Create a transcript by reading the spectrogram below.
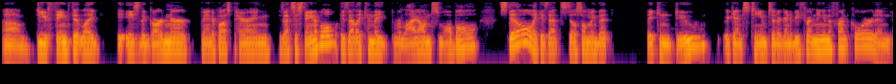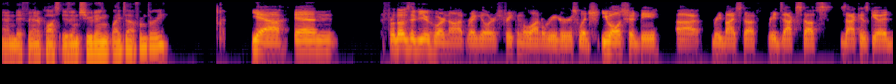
Um, do you think that like is the Gardner Vanderplas pairing is that sustainable? Is that like can they rely on small ball still? Like is that still something that they can do against teams that are going to be threatening in the front court? And and if Vanderplas isn't shooting lights out from three? Yeah, and for those of you who are not regular streaking the lawn readers, which you all should be, uh, read my stuff, read Zach's stuff. Zach is good.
